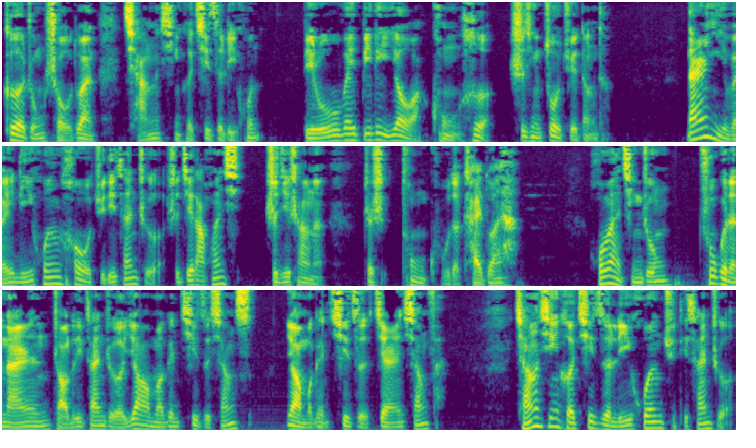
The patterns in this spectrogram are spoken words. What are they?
各种手段强行和妻子离婚，比如威逼利诱啊、恐吓、事情做绝等等。男人以为离婚后娶第三者是皆大欢喜，实际上呢，这是痛苦的开端啊。婚外情中出轨的男人找的第三者，要么跟妻子相似，要么跟妻子截然相反，强行和妻子离婚娶第三者，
